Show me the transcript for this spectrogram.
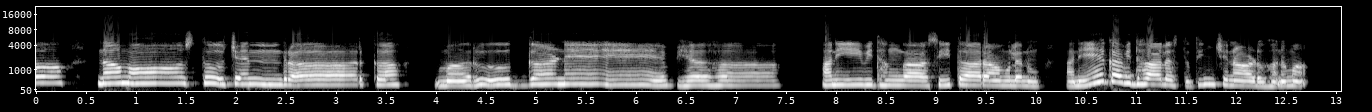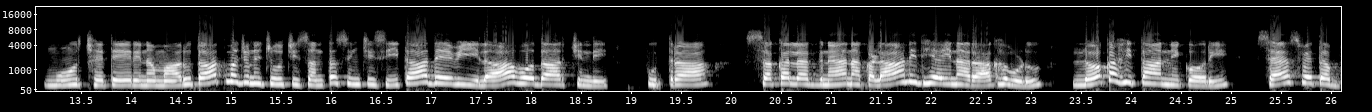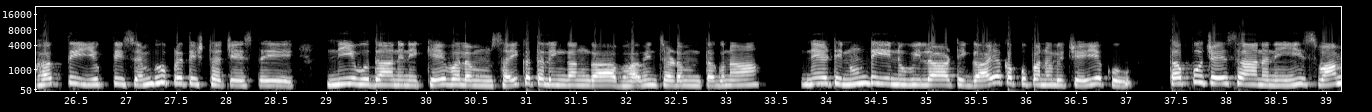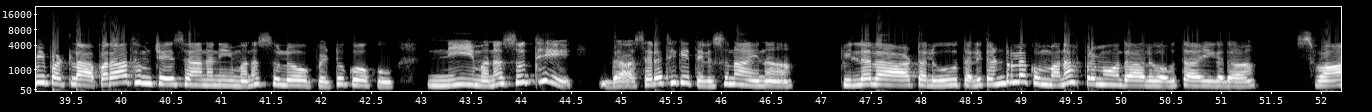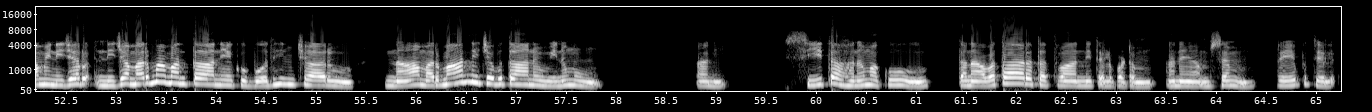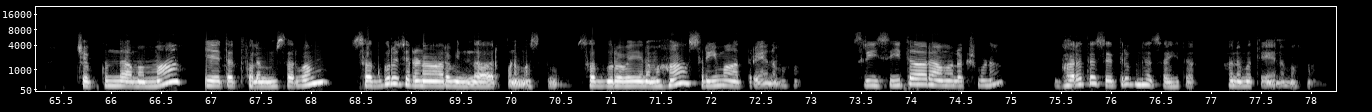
नमोऽस्तु चन्द्रार्क मरुद्गणेभ्यः అని ఈ విధంగా సీతారాములను అనేక విధాల స్థుతించినాడు హనుమ. మూర్ఛతేరిన మారుతాత్మజుని చూచి సంతసించి సీతాదేవి ఇలా ఓదార్చింది. పుత్ర సకల జ్ఞాన కళానిధి అయిన రాఘవుడు లోకహితాన్ని కోరి శాశ్వత భక్తి యుక్తి శంభు ప్రతిష్ఠ చేస్తే నీవు దానిని కేవలం సైకతలింగంగా భావించడం తగునా? నేటి నుండి నువ్వు ఇలాంటి గాయకపు పనులు చేయకు. తప్పు చేశానని స్వామి పట్ల అపరాధం చేశానని మనస్సులో పెట్టుకోకు. నీ మనశుద్ధి దాశరథికి తెలుసు నాయనా. పిల్లల ఆటలు తల్లిదండ్రులకు మనఃప్రమోదాలు అవుతాయి గదా. స్వామి నిజ నిజమర్మమంతా నీకు బోధించారు. నా మర్మాన్ని చెబుతాను వినుము అని. సీత హనుమకు తన అవతార తత్వాన్ని తెలపటం అనే అంశం రేపు తెలి చెప్పుకుందామమ్మా. ఏతత్ఫలం సర్వం సద్గురు చరణారవిందార్పణమస్తు సద్గురవే నమ శ్రీమాత్రే నమ శ్రీ సీతారామలక్ష్మణ భరత శత్రుఘ్న సహిత హనుమతే నమ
